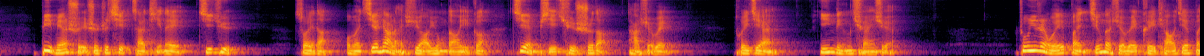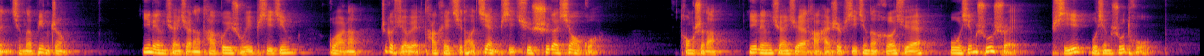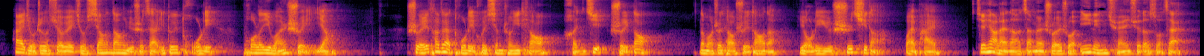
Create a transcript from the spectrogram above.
避免水湿之气在体内积聚。所以呢，我们接下来需要用到一个健脾祛湿的大穴位，推荐阴陵泉穴。中医认为，本经的穴位可以调节本经的病症。阴陵泉穴呢，它归属于脾经，故而呢，这个穴位它可以起到健脾祛湿的效果。同时呢，阴陵泉穴它还是脾经的合穴，五行属水，脾五行属土，艾灸这个穴位就相当于是在一堆土里泼了一碗水一样，水它在土里会形成一条痕迹水道，那么这条水道呢，有利于湿气的外排。接下来呢，咱们说一说阴陵泉穴的所在。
